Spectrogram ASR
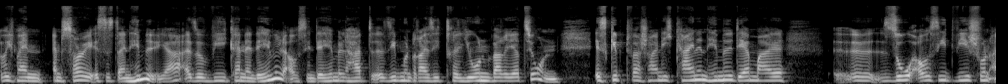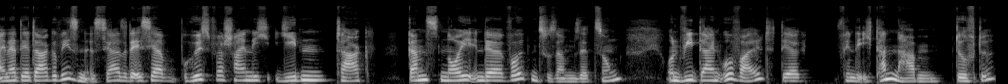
Aber ich meine, I'm sorry, es ist ein Himmel, ja? Also wie kann denn der Himmel aussehen? Der Himmel hat 37 äh, Trillionen Variationen. Es gibt wahrscheinlich keinen Himmel, der mal äh, so aussieht wie schon einer, der da gewesen ist. Ja, also der ist ja höchstwahrscheinlich jeden Tag ganz neu in der Wolkenzusammensetzung. Und wie dein Urwald, der, finde ich, Tannen haben dürfte,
